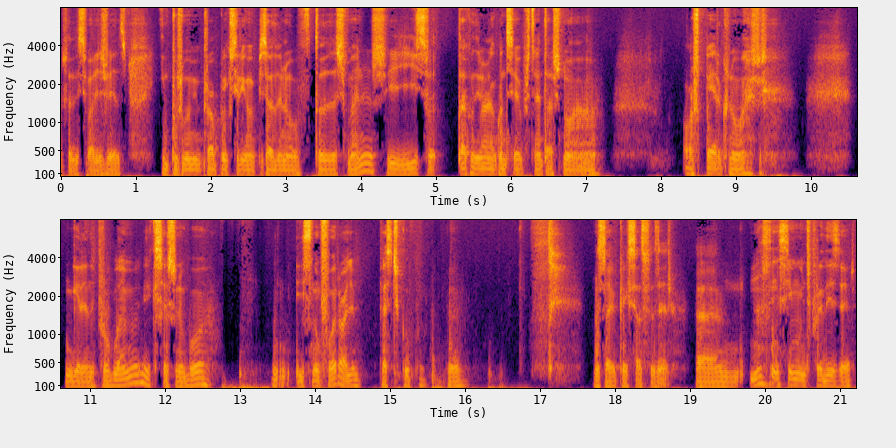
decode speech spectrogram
já disse várias vezes, impus-me a mim próprio que seria um episódio novo todas as semanas e isso está a continuar a acontecer, portanto acho que não há ou espero que não haja um grande problema e que seja na boa. E se não for, olha, peço desculpa. Não sei o que é que se há de fazer. Não tenho assim muito para dizer.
